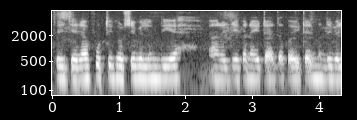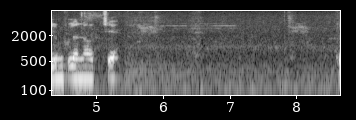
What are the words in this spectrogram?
তো এই যেটা ফুর্তি করছে বেলুন দিয়ে। আর এই যে এখানে এটা, দেখো এটার মধ্যে বেলুন ফুলানো হচ্ছে। তো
